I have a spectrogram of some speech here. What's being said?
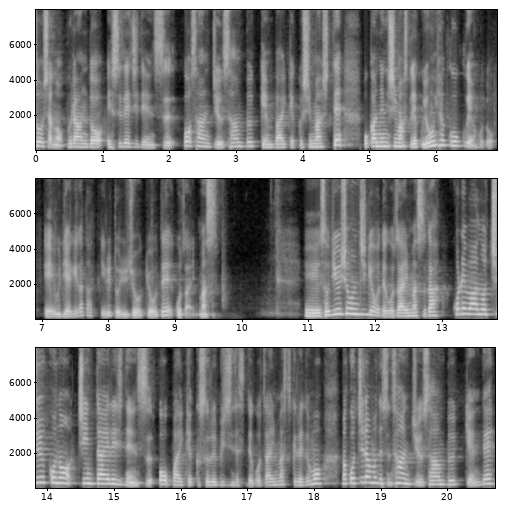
当社のブランド S レジデンスを33物件売却しまして、お金にしますと約400億円ほど、え売上が立っているという状況でございます。えー、ソリューション事業でございますが、これはあの中古の賃貸レジデンスを売却するビジネスでございますけれども、まあ、こちらもですね、33物件で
